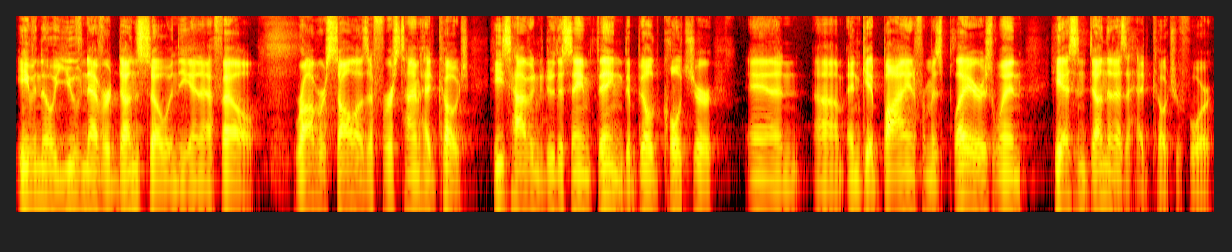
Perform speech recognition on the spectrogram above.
even though you've never done so in the NFL. Robert Saleh is a first time head coach. He's having to do the same thing to build culture and um, and get buy-in from his players when he hasn't done that as a head coach before.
